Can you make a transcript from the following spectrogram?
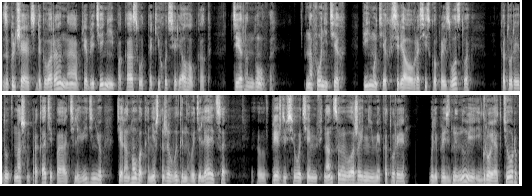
заключаются договора на приобретение и показ вот таких вот сериалов, как «Терра Нова». На фоне тех фильмов, тех сериалов российского производства, которые идут в нашем прокате по телевидению, «Терра Нова», конечно же, выгодно выделяется э, прежде всего теми финансовыми вложениями, которые были произведены, ну и игрой актеров.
